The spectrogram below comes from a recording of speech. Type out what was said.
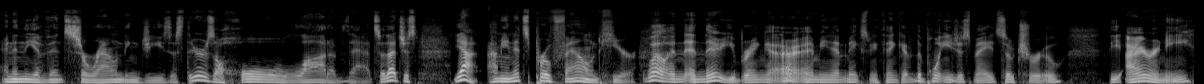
and in the events surrounding Jesus. There's a whole lot of that. So that just, yeah, I mean, it's profound here. Well, and and there you bring. I mean, it makes me think of the point you just made. So true. The irony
